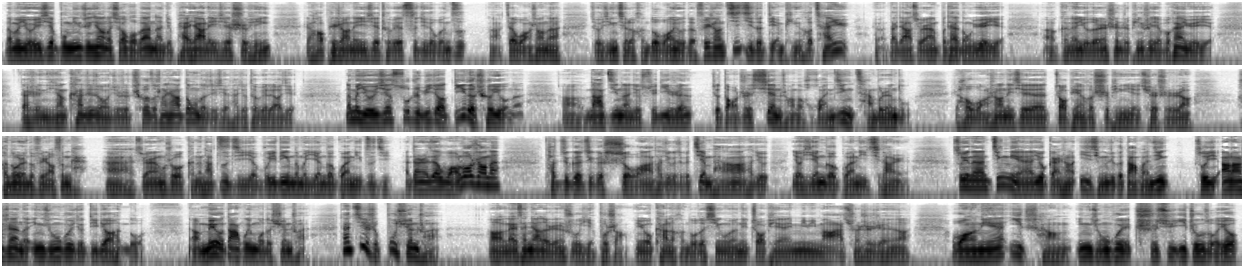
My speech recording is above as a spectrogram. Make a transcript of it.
那么有一些不明真相的小伙伴呢，就拍下了一些视频，然后配上了一些特别刺激的文字啊，在网上呢就引起了很多网友的非常积极的点评和参与，对吧？大家虽然不太懂越野啊，可能有的人甚至平时也不看越野，但是你像看这种就是车子上下动的这些，他就特别了解。那么有一些素质比较低的车友呢，啊，垃圾呢就随地扔，就导致现场的环境惨不忍睹。然后网上那些照片和视频也确实让很多人都非常愤慨哎，虽然说可能他自己也不一定那么严格管理自己，但是在网络上呢，他这个这个手啊，他这个这个键盘啊，他就要严格管理其他人。所以呢，今年又赶上疫情这个大环境，所以阿拉善的英雄会就低调很多啊，没有大规模的宣传。但即使不宣传，啊，来参加的人数也不少。因为我看了很多的新闻，那照片密密麻麻全是人啊。往年一场英雄会持续一周左右，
